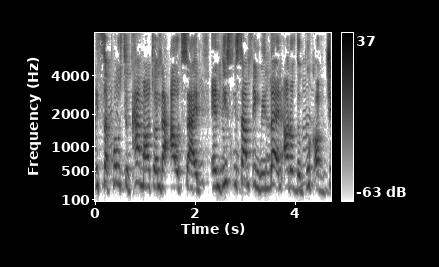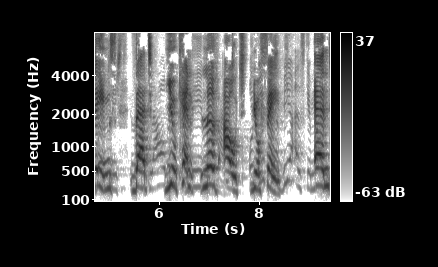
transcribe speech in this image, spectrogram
It's supposed to come out on the outside. And this is something we learn out of the book of James that you can live out your faith. And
